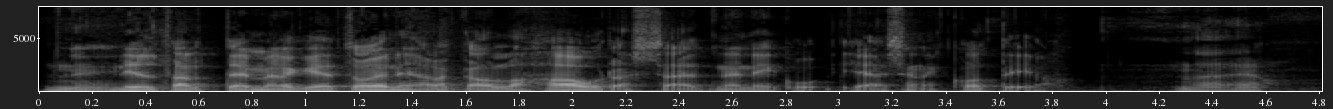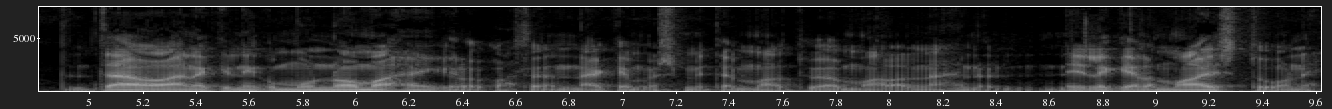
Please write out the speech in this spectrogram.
Niin. Niillä tarvitsee melkein toinen alkaa olla haudassa, että ne niinku jää sinne kotiin. Näin jo. Tämä on ainakin niinku mun oma henkilökohtainen näkemys, miten mä oon työmaalla nähnyt. Niillä, kielä maistuu, niin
